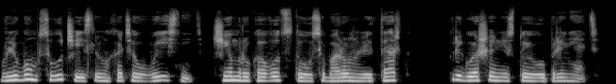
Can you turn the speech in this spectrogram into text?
В любом случае, если он хотел выяснить, чем руководствовался барон Летард, приглашение стоило принять.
